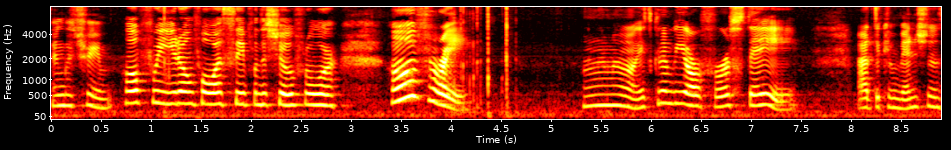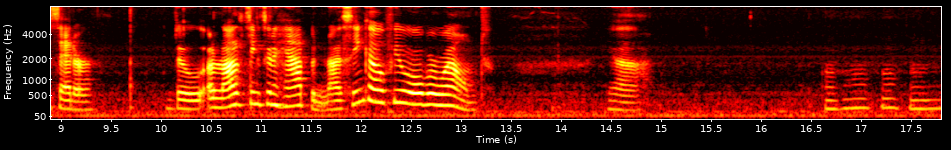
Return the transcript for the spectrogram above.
the stream. Hopefully you don't fall asleep on the show floor. Hopefully. I. It's gonna be our first day. at the convention center. Though a lot of things gonna happen. I think I'll feel overwhelmed. Yeah. hmm hmm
